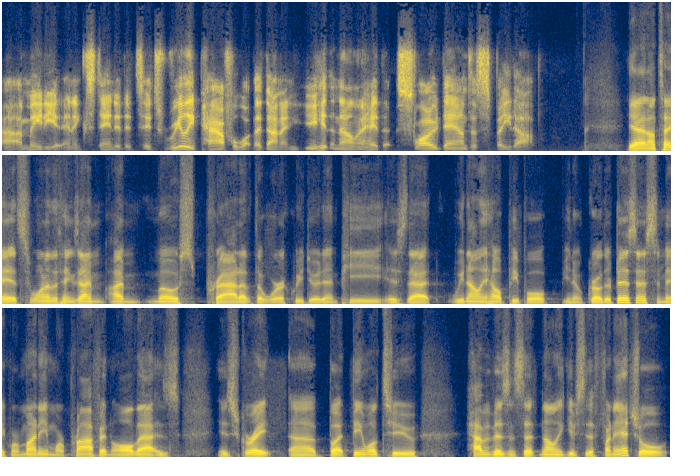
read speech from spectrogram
uh, immediate and extended. It's, it's really powerful what they've done. And you hit the nail on the head that slow down to speed up. Yeah, and I'll tell you, it's one of the things I'm I'm most proud of the work we do at NPE is that we not only help people, you know, grow their business and make more money, more profit, and all that is is great, uh, but being able to have a business that not only gives you the financial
